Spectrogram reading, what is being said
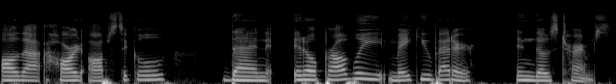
all that hard obstacle, then it'll probably make you better in those terms.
